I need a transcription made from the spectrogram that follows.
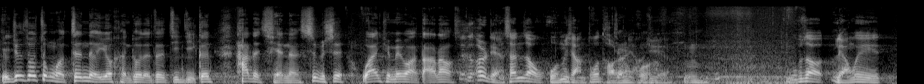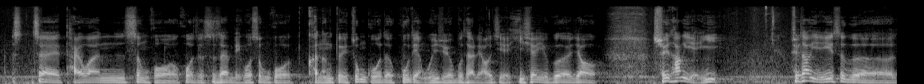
也就是说中国真的有很多的这个经济跟它的钱呢，是不是完全没办法达到这个二点三兆？我们想多讨论两句。嗯，我不知道两位。在台湾生活或者是在美国生活，可能对中国的古典文学不太了解。以前有个叫《隋唐演义》，《隋唐演义》是个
